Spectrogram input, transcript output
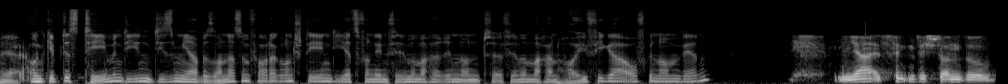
Ja. Und gibt es Themen, die in diesem Jahr besonders im Vordergrund stehen, die jetzt von den Filmemacherinnen und äh, Filmemachern häufiger aufgenommen werden? Ja, es finden sich schon so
